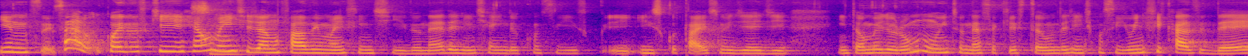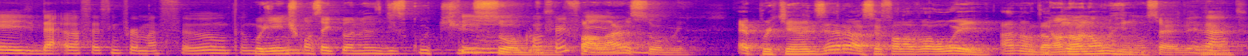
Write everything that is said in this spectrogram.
E não sei, sabe? Coisas que realmente já não fazem mais sentido, né? Da gente ainda conseguir es- escutar isso no dia a dia. Então, melhorou muito nessa questão da gente conseguir unificar as ideias, de dar acesso à informação também. Hoje a gente consegue pelo menos discutir Sim, sobre, com né? falar sobre. É, porque antes era, você falava whey, ah não, dá não, não, problema não, no rim. não serve. é Exato.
